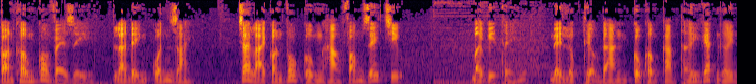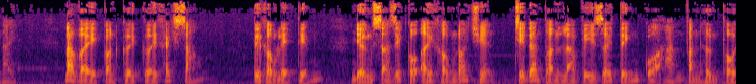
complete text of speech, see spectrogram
Còn không có vẻ gì là định quấn dai, Trái lại còn vô cùng hào phóng dễ chịu. Bởi vì thế, Nên lục thiệu đàn cũng không cảm thấy ghét người này. Đã vậy còn cười cười khách sáo. Tuy không lên tiếng Nhưng sở dĩ cô ấy không nói chuyện Chỉ đơn thuần là vì giới tính của Hàn Văn Hưng thôi.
